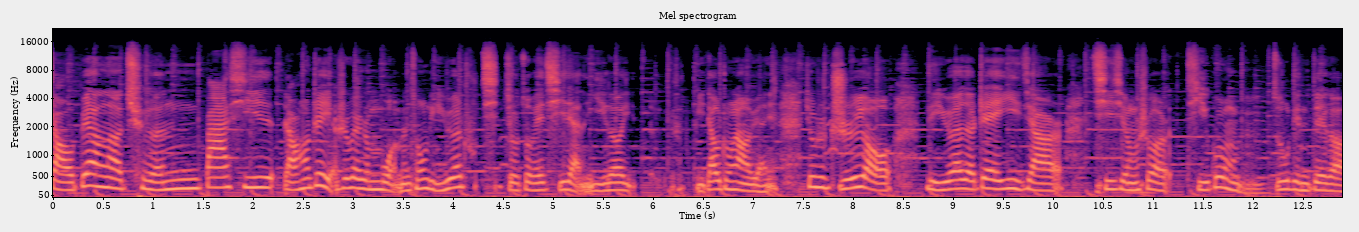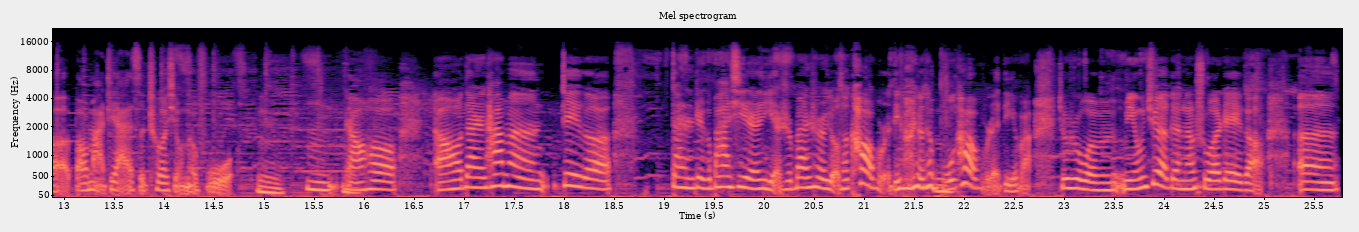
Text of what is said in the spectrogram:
找遍了全巴西，然后这也是为什么我们从里约出起就作为起点的一个比较重要的原因，就是只有里约的这一家骑行社提供嗯租赁这个宝马 GS 车型的服务。嗯嗯，然后，然后，但是他们这个，但是这个巴西人也是办事儿有他靠谱的地方，有他不靠谱的地方。就是我们明确跟他说，这个，嗯，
